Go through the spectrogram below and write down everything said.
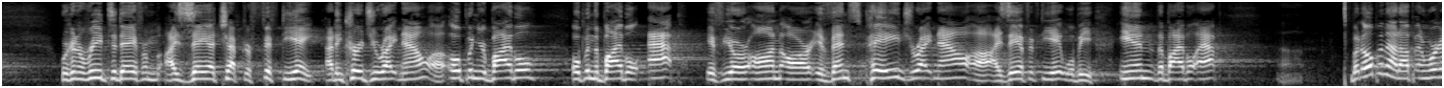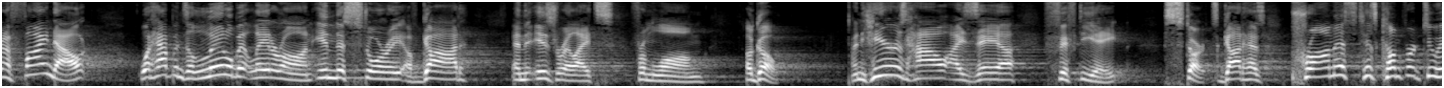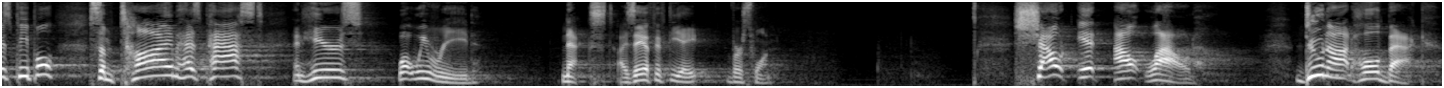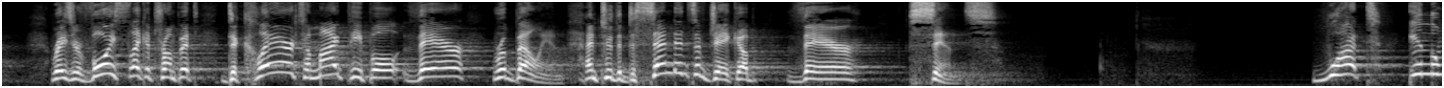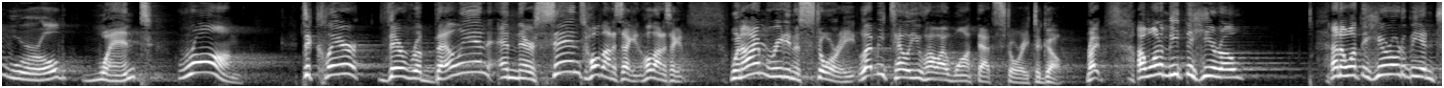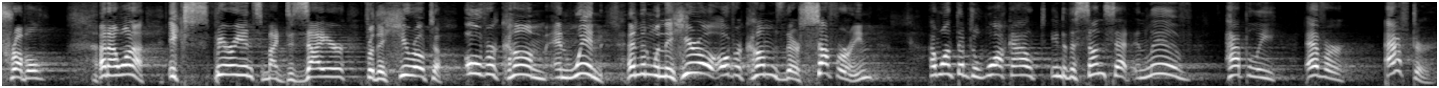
we're going to read today from Isaiah chapter 58. I'd encourage you right now, uh, open your Bible, open the Bible app. If you're on our events page right now, uh, Isaiah 58 will be in the Bible app. But open that up, and we're going to find out what happens a little bit later on in this story of God and the Israelites from long ago. And here's how Isaiah 58 starts God has promised his comfort to his people, some time has passed, and here's what we read next. Isaiah 58, verse 1. Shout it out loud. Do not hold back. Raise your voice like a trumpet. Declare to my people their rebellion, and to the descendants of Jacob their sins. What in the world went wrong? Declare their rebellion and their sins? Hold on a second, hold on a second. When I'm reading the story, let me tell you how I want that story to go, right? I want to meet the hero, and I want the hero to be in trouble. And I want to experience my desire for the hero to overcome and win. And then when the hero overcomes their suffering, I want them to walk out into the sunset and live happily ever after.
